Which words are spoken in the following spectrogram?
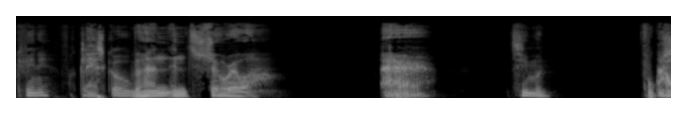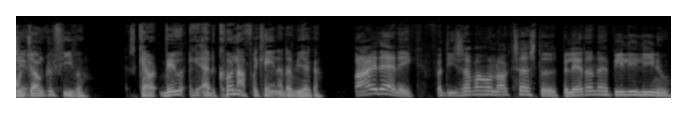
kvinde fra Glasgow. Vil hun have en, sørøver? Arr. Simon. Har hun Fokuser. jungle fever? Skal, er det kun afrikaner, der virker? Nej, det er det ikke, fordi så var hun nok taget afsted. Billetterne er billige lige nu.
